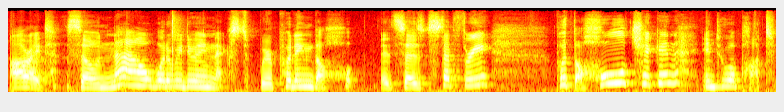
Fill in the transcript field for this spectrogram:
All right, so now what are we doing next? We're putting the whole, it says step three, put the whole chicken into a pot.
